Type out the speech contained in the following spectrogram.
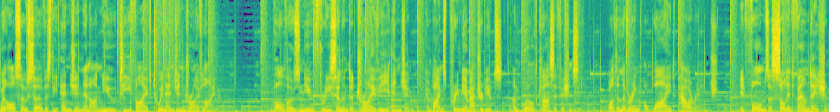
will also serve as the engine in our new T5 twin-engine driveline. Volvo's new three-cylinder Drive E engine combines premium attributes and world-class efficiency while delivering a wide power range. It forms a solid foundation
